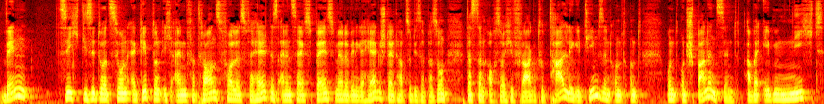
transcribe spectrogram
wenn sich die Situation ergibt und ich ein vertrauensvolles Verhältnis, einen Safe Space mehr oder weniger hergestellt habe zu dieser Person, dass dann auch solche Fragen total legitim sind und, und, und, und spannend sind, aber eben nicht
